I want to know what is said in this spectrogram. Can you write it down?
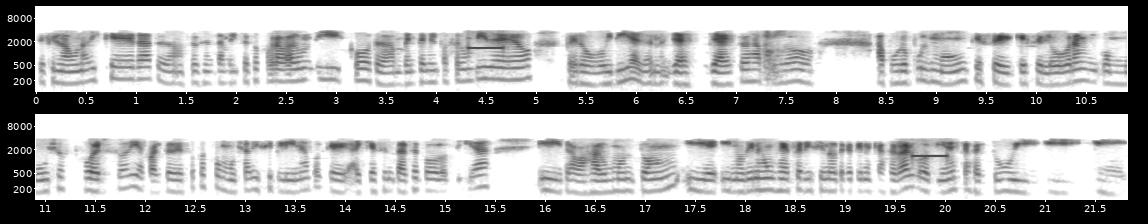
te filmaban una disquera, te daban 60 mil pesos por grabar un disco, te daban 20 mil para hacer un video, pero hoy día ya, ya, ya esto es a puro a puro pulmón que se que se logran con mucho esfuerzo y aparte de eso pues con mucha disciplina porque hay que sentarse todos los días y trabajar un montón y, y no tienes un jefe diciéndote que tienes que hacer algo, tienes que hacer tú y, y, y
